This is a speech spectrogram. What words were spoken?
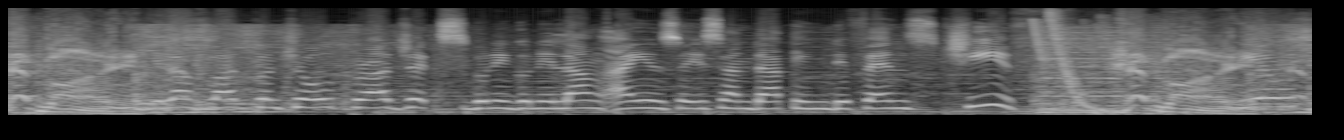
Headline. Ilang flood control projects guni-guni lang ayon sa isang dating defense chief. Headline. DOT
